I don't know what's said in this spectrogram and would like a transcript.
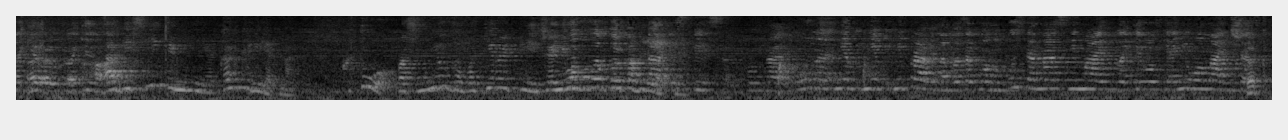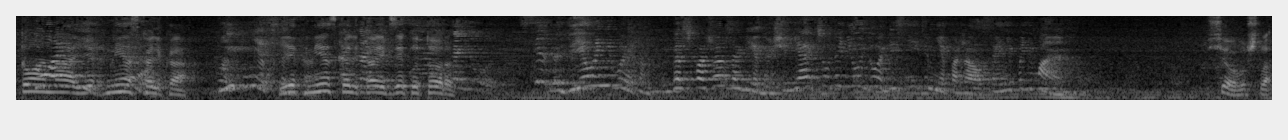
Объясните мне конкретно, кто посмел заблокировать пенсию? Я не Вот, могу вот, вот дали список. вам дали. Он э, не, не- неправильно по закону. Пусть она снимает блокировки, они онлайн сейчас. Так кто Кто она? они? Их несколько. Их несколько. Их несколько экзекуторов. Дело не в этом. Госпожа заведующая, я отсюда не уйду. Объясните мне, пожалуйста, я не понимаю. Все, ушла.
